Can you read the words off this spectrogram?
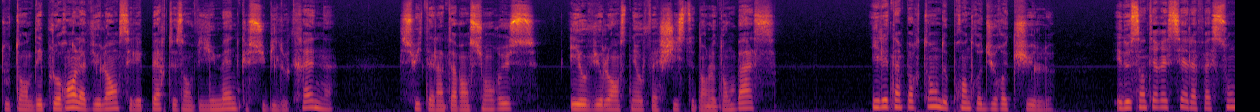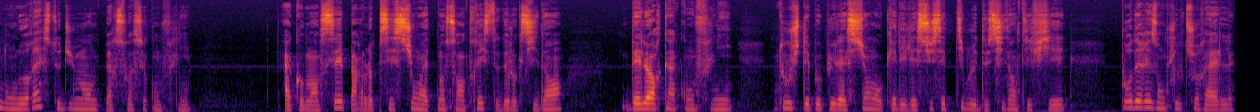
Tout en déplorant la violence et les pertes en vie humaine que subit l'Ukraine, suite à l'intervention russe et aux violences néofascistes dans le Donbass, il est important de prendre du recul et de s'intéresser à la façon dont le reste du monde perçoit ce conflit, à commencer par l'obsession ethnocentriste de l'Occident dès lors qu'un conflit touche des populations auxquelles il est susceptible de s'identifier pour des raisons culturelles,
